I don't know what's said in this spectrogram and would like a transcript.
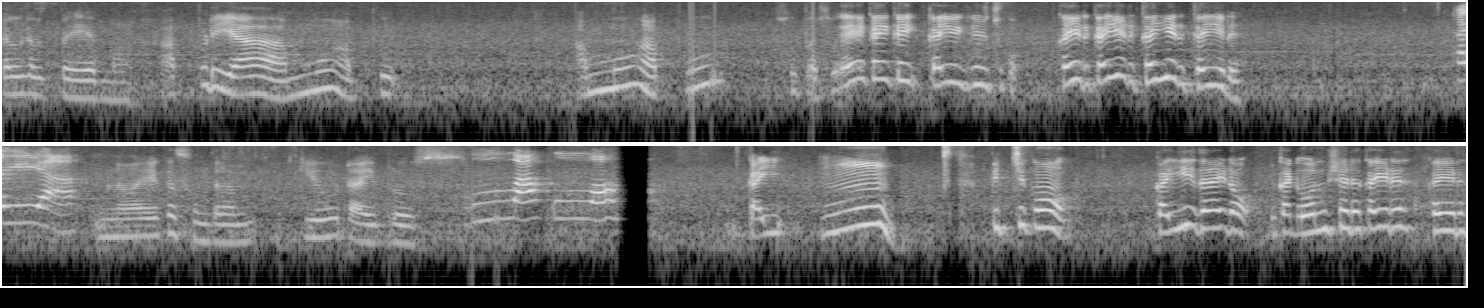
மகள்கள் பெயர்மா? அப்படியா? அம்மு அப்பு. அம்மு அப்பு சூப்பர் சூ ஏய் கை கை கை கிழிச்சுக்கோ கையெடு கையெடு கையெடு கையெடு கையா? விநாயக சுந்தரம் கியூட் ஐப்ரோஸ் கை ம். பிச்சுக்கும் கை இதாயிடும். கட் ஒரு நிமிஷம் எடு கையெடு கையெடு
